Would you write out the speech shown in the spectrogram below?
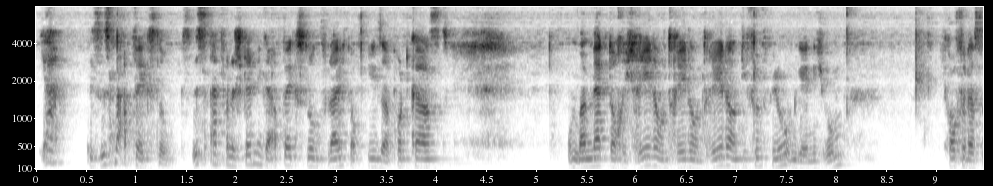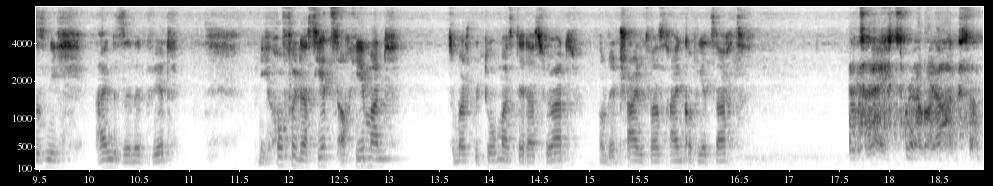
ja, es ist eine Abwechslung. Es ist einfach eine ständige Abwechslung. Vielleicht auch dieser Podcast. Und man merkt auch, ich rede und rede und rede und die fünf Minuten gehen nicht um. Ich hoffe, dass es nicht eingesendet wird. Und ich hoffe, dass jetzt auch jemand, zum Beispiel Thomas, der das hört und entscheidet, was reinkommt, jetzt sagt, rechts, mir aber langsam.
